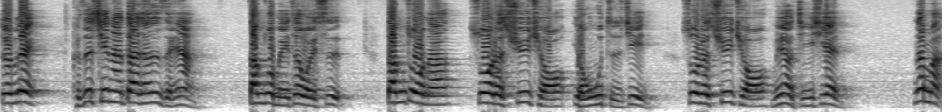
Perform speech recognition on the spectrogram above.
对不对？可是现在大家是怎样？当做没这回事，当做呢所有的需求永无止境，所有的需求没有极限，那么。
